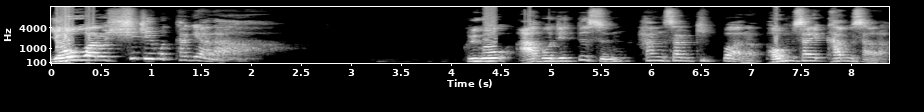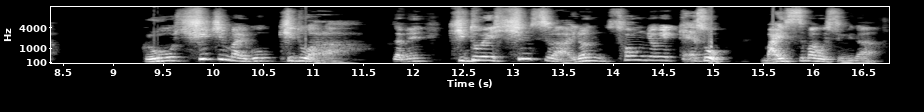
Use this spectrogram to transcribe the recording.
여호와로 쉬지 못하게 하라. 그리고 아버지 뜻은 항상 기뻐하라. 범사에 감사하라. 그리고 쉬지 말고 기도하라. 그 다음에 기도에 힘쓰라. 이런 성령에 계속 말씀하고 있습니다.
